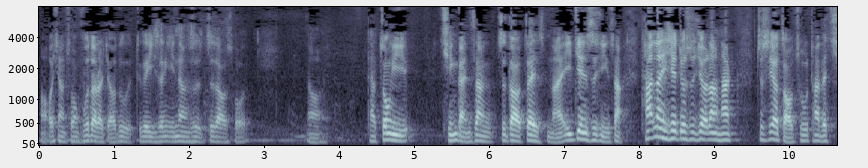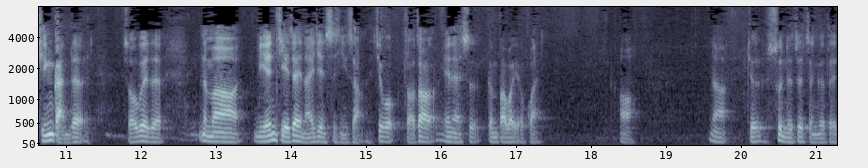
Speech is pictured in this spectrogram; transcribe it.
啊，我想从辅导的角度，这个医生应当是知道说，啊，他终于情感上知道在哪一件事情上，他那些就是就让他就是要找出他的情感的所谓的。那么连接在哪一件事情上，结果找到了，原来是跟爸爸有关，哦，那就顺着这整个的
